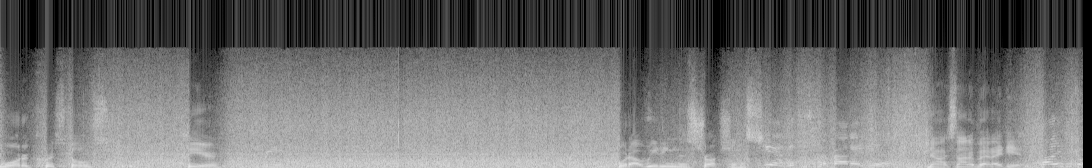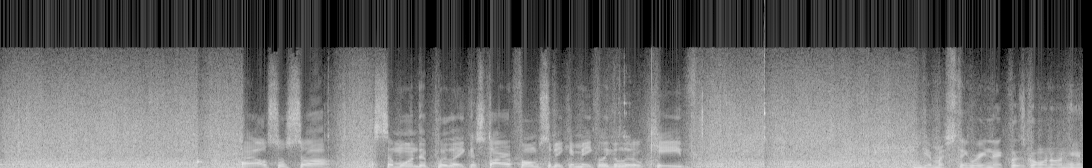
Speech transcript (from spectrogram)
water crystals here without reading the instructions. Yeah, this is a bad idea. No, it's not a bad idea. I also saw someone that put like a styrofoam so they can make like a little cave. Let me get my stingray necklace going on here.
